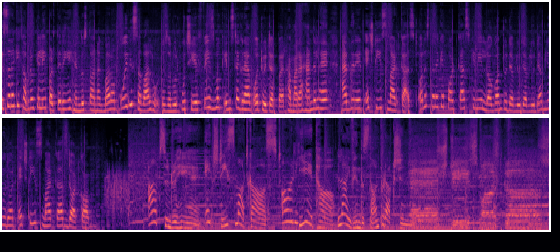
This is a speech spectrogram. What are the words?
इस तरह की खबरों के लिए पढ़ते रहिए हिंदुस्तान अखबार और कोई भी सवाल हो तो ज़रूर पूछिए फेसबुक इंस्टाग्राम और ट्विटर पर। हमारा हैंडल है एट और इस तरह के पॉडकास्ट के लिए लॉग ऑन टू कॉम आप सुन रहे हैं एच टी स्मार्ट कास्ट और ये था live Hindustan production smart Smartcast.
